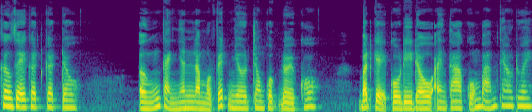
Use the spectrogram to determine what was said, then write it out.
Cương Duệ gật gật đầu. Ứng cảnh nhân là một vết nhơ trong cuộc đời cô. Bất kể cô đi đâu anh ta cũng bám theo đuôi.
